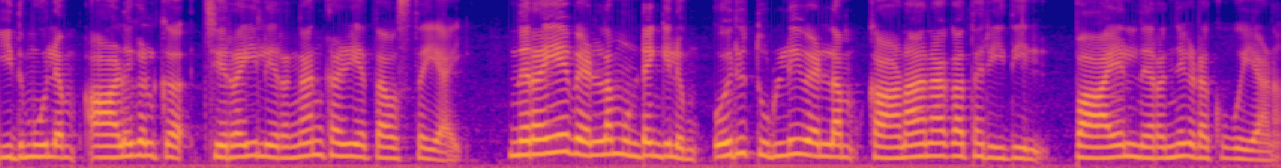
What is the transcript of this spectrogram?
ഇതുമൂലം ആളുകൾക്ക് ചിറയിൽ ഇറങ്ങാൻ കഴിയാത്ത അവസ്ഥയായി. നിറയെ വെള്ളമുണ്ടെങ്കിലും ഒരു തുള്ളി വെള്ളം കാണാനാകാത്ത രീതിയിൽ പായൽ നിറഞ്ഞു കിടക്കുകയാണ്.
